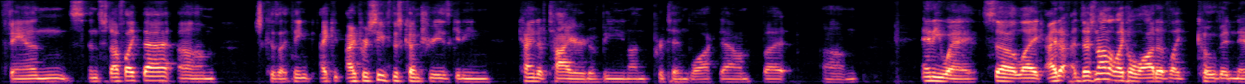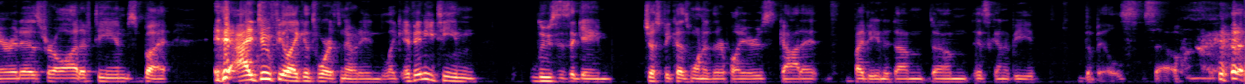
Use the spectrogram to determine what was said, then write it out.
fans and stuff like that. Um, just because I think I I perceive this country is getting kind of tired of being on pretend lockdown, but um anyway so like i don't- there's not like a lot of like covid narratives for a lot of teams but i do feel like it's worth noting like if any team loses a game just because one of their players got it by being a dumb dumb it's going to be the bills so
